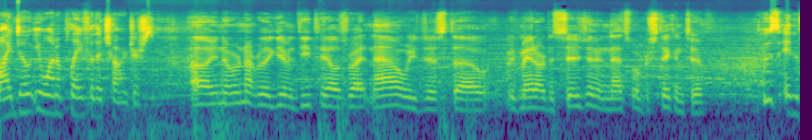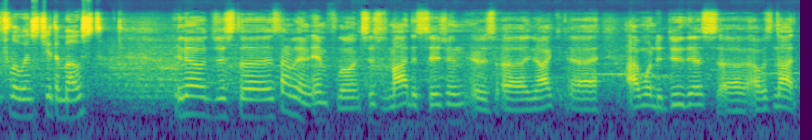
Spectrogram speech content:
Why don't you want to play for the Chargers? Uh, you know, we're not really giving details right now. We just uh, we've made our decision, and that's what we're sticking to. Who's influenced you the most? You know, just uh, it's not really an influence. This was my decision. It was, uh, you know, I, uh, I wanted to do this. Uh, I was not,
